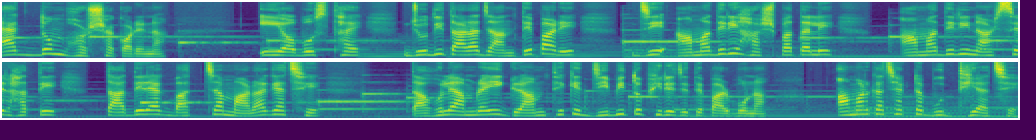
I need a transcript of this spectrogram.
একদম ভরসা করে না। এই অবস্থায় যদি তারা জানতে পারে যে আমাদেরই হাসপাতালে আমাদেরই নার্সের হাতে তাদের এক বাচ্চা মারা গেছে তাহলে আমরা এই গ্রাম থেকে জীবিত ফিরে যেতে পারব না। আমার কাছে একটা বুদ্ধি আছে।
